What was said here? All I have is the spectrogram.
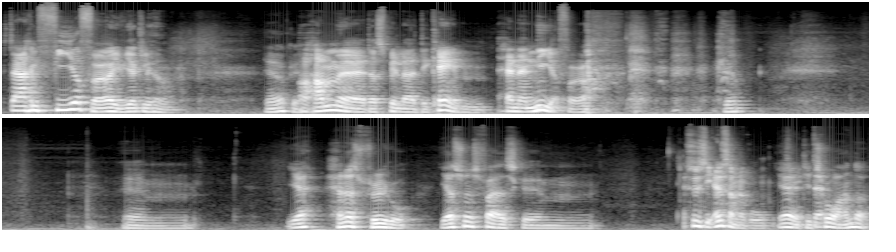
så der er han 44 i virkeligheden. Ja, okay. Og ham, øh, der spiller dekanen, han er 49. Ja. Øhm, ja, han er selvfølgelig god. Jeg synes faktisk, øhm, Jeg synes, de alle sammen er gode. ja, de der- to andre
